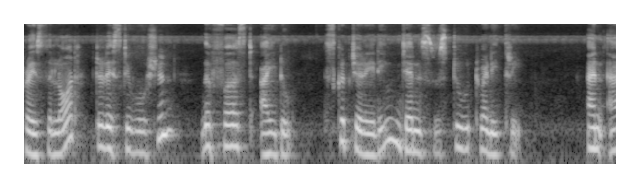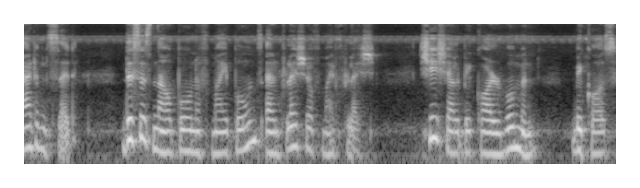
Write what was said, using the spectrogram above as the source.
Praise the Lord. Today's devotion, the first I do. Scripture reading Genesis 2:23. And Adam said, This is now bone of my bones and flesh of my flesh. She shall be called woman because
